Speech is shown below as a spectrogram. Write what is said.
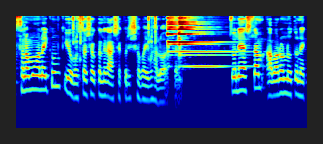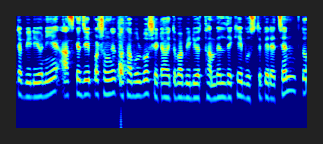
আসসালামু আলাইকুম, কী অবস্থা সকলের? আশা করি সবাই ভালো আছেন। চলে আসলাম আবারও নতুন একটা ভিডিও নিয়ে। আজকে যে প্রসঙ্গে কথা বলব সেটা হয়তো বা ভিডিওর থাম্বেল দেখেই বুঝতে পেরেছেন। তো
